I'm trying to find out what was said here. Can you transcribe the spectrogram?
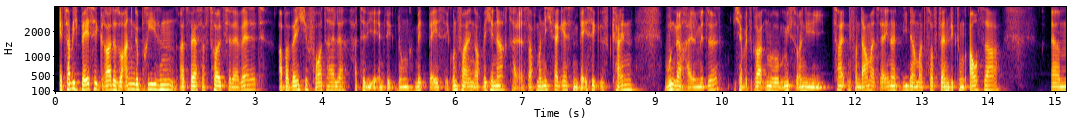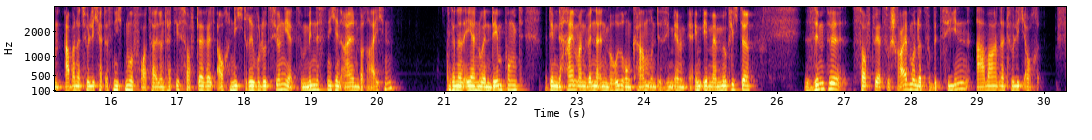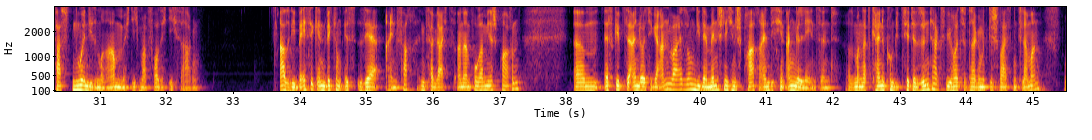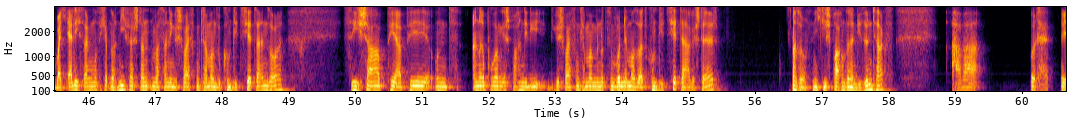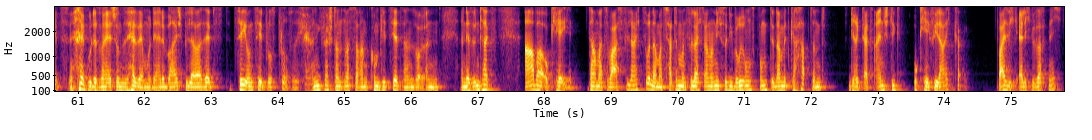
Jetzt habe ich Basic gerade so angepriesen, als wäre es das Tollste der Welt, aber welche Vorteile hatte die Entwicklung mit Basic und vor allem auch welche Nachteile? Das darf man nicht vergessen. Basic ist kein Wunderheilmittel. Ich habe jetzt gerade mich so an die Zeiten von damals erinnert, wie damals Softwareentwicklung aussah ähm, aber natürlich hat es nicht nur Vorteile und hat die Softwarewelt auch nicht revolutioniert, zumindest nicht in allen Bereichen, sondern eher nur in dem Punkt, mit dem der Heimanwender in Berührung kam und es ihm eben ermöglichte, simpel Software zu schreiben oder zu beziehen, aber natürlich auch fast nur in diesem Rahmen, möchte ich mal vorsichtig sagen. Also die Basic-Entwicklung ist sehr einfach im Vergleich zu anderen Programmiersprachen. Ähm, es gibt sehr eindeutige Anweisungen, die der menschlichen Sprache ein bisschen angelehnt sind. Also man hat keine komplizierte Syntax wie heutzutage mit geschweiften Klammern. Wobei ich ehrlich sagen muss, ich habe noch nie verstanden, was an den geschweiften Klammern so kompliziert sein soll. C-Sharp, PHP und andere Programmiersprachen, die, die die geschweiften Klammern benutzen, wurden immer so als kompliziert dargestellt. Also nicht die Sprachen, sondern die Syntax. Aber oder jetzt, gut, das waren jetzt schon sehr, sehr moderne Beispiele, aber selbst C und C++, also ich habe nie verstanden, was daran kompliziert sein soll an, an der Syntax. Aber okay, damals war es vielleicht so, damals hatte man vielleicht auch noch nicht so die Berührungspunkte damit gehabt und direkt als Einstieg, okay, vielleicht, weiß ich ehrlich gesagt nicht.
